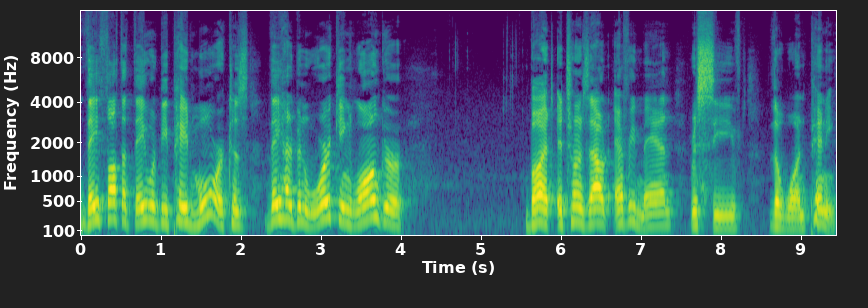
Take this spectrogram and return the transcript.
they thought that they would be paid more because they had been working longer. But it turns out every man received the one penny.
